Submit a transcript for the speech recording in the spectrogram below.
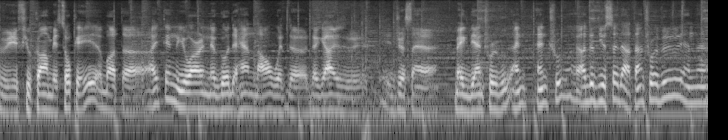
if you come it's okay but uh, I think you are in a good hand now with the, the guys you just uh, make the interview and how did you say that interview? And uh,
